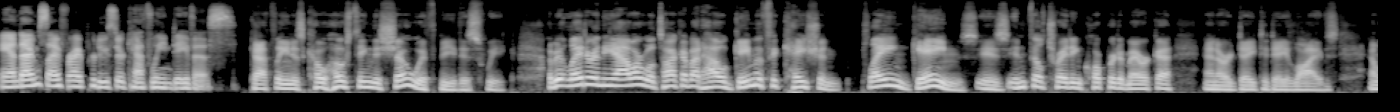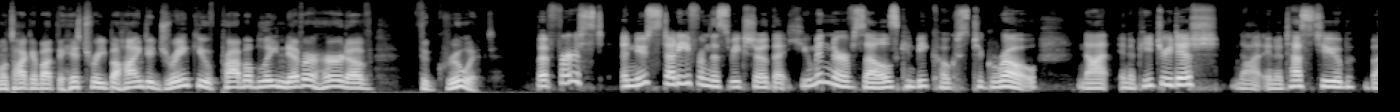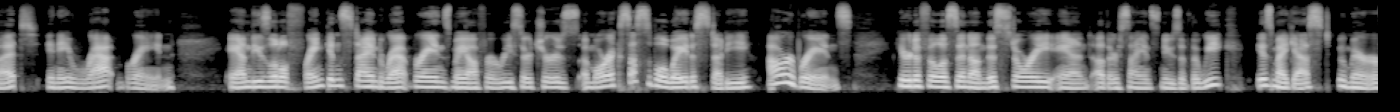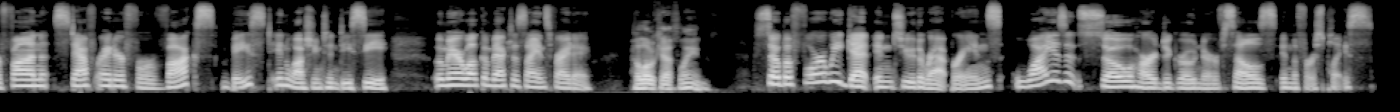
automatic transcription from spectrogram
And I'm sci fi producer Kathleen Davis. Kathleen is co hosting the show with me this week. A bit later in the hour, we'll talk about how gamification, playing games, is infiltrating corporate America and our day to day lives. And we'll talk about the history behind a drink you've probably never heard of, the Gruit. But first, a new study from this week showed that human nerve cells can be coaxed to grow, not in a petri dish, not in a test tube, but in a rat brain. And these little Frankenstein rat brains may offer researchers a more accessible way to study our brains. Here to fill us in on this story and other science news of the week is my guest, Umair Irfan, staff writer for Vox, based in Washington, D.C. Umair, welcome back to Science Friday. Hello, Kathleen. So, before we get into the rat brains, why is it so hard to grow nerve cells in the first place?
